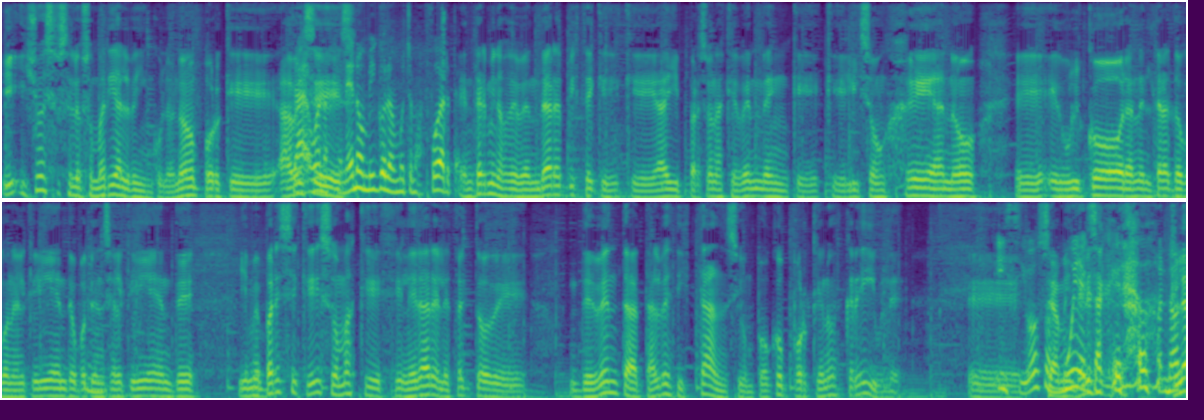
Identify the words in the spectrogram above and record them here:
Y, y yo eso se lo sumaría al vínculo, ¿no? Porque a O sea, veces... bueno, genera un vínculo mucho más fuerte. En términos de vender, viste que, que hay personas que venden, que, que lisonjean o eh, edulcoran el trato con el cliente o potencial cliente. Y me parece que eso, más que generar el efecto de, de venta, tal vez distancia un poco porque no es creíble. Eh, y si vos o sea, sos muy que- exagerado, no te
